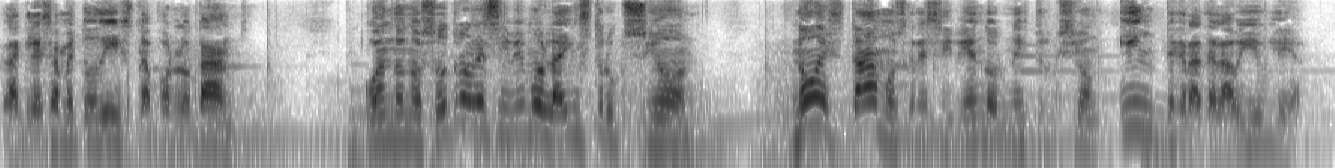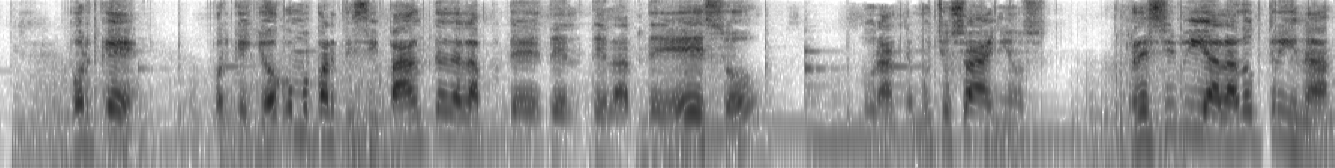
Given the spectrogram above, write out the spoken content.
La Iglesia Metodista, por lo tanto. Cuando nosotros recibimos la instrucción, no estamos recibiendo una instrucción íntegra de la Biblia. ¿Por qué? Porque yo como participante de, la, de, la, de eso, durante muchos años, recibía la doctrina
